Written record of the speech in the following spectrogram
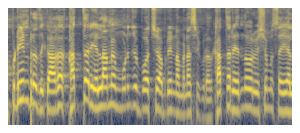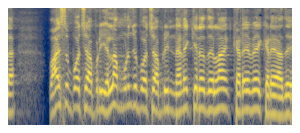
அப்படின்றதுக்காக கத்தர் எல்லாமே முடிஞ்சு போச்சு அப்படின்னு நம்ம என்ன செய்யக்கூடாது? கத்தர் எந்த ஒரு விஷயமும் செய்யலை. வயசு போச்சு அப்படி எல்லாம் முடிஞ்சு போச்சு அப்படின்னு நினைக்கிறதெல்லாம் கிடையவே கிடையாது.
